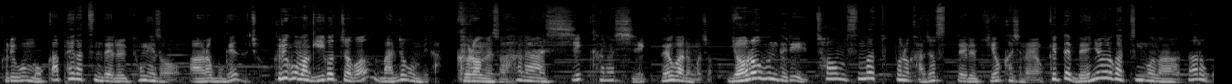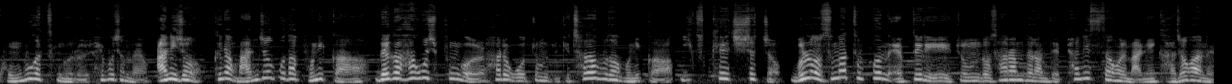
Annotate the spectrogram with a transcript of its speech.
그리고 뭐 카페 같은 데를 통해서 알아보게 되죠. 그리고 막 이것저것 만져봅니다. 그러면서 하나씩 하나씩 배워가는 거죠. 여러분들이 처음 스마트 폰을 가졌을 때를 기억하시나요? 그때 매뉴얼 같은 거나 따로 공부 같은 거를 해보셨나요? 아니죠. 그냥 만져보다 보니까 내가 하고 싶은 걸 하려고 좀 이렇게 찾아보다 보니까 익숙해지셨죠. 물론 스마트폰 앱들이 좀 더 사람들한테 편의성을 많이 가져가는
